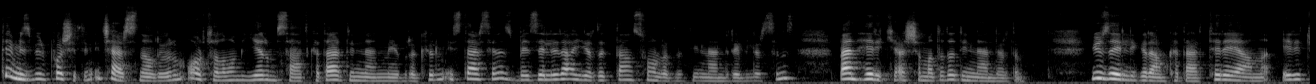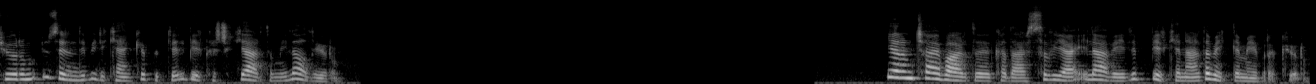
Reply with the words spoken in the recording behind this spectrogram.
temiz bir poşetin içerisine alıyorum. Ortalama bir yarım saat kadar dinlenmeye bırakıyorum. İsterseniz bezeleri ayırdıktan sonra da dinlendirebilirsiniz. Ben her iki aşamada da dinlendirdim. 150 gram kadar tereyağını eritiyorum. Üzerinde biriken köpükleri bir kaşık yardımıyla alıyorum. Yarım çay bardağı kadar sıvı yağ ilave edip bir kenarda beklemeye bırakıyorum.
